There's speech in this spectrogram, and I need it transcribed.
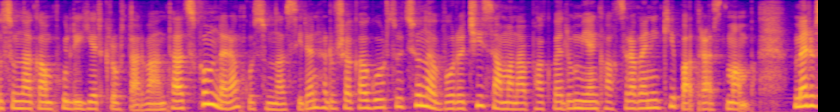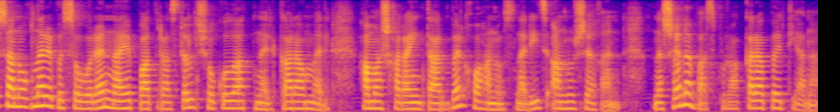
Ուսումնական փուլի երկրորդ տարվա ընթացքում նրանք ուսումնասիրեն հրուշակագործությունը, որը չի սահմանափակվելու միայն քաղցրավենիքի պատրաստմամբ։ Մեր ուսանողները կսովորեն նաև պատրաստել շոկոլադներ, կարամել, համաշխարհային տարբեր խոհանոցներից անուշեղ են, նշել է Վասպուրակ Կարապետյանը։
